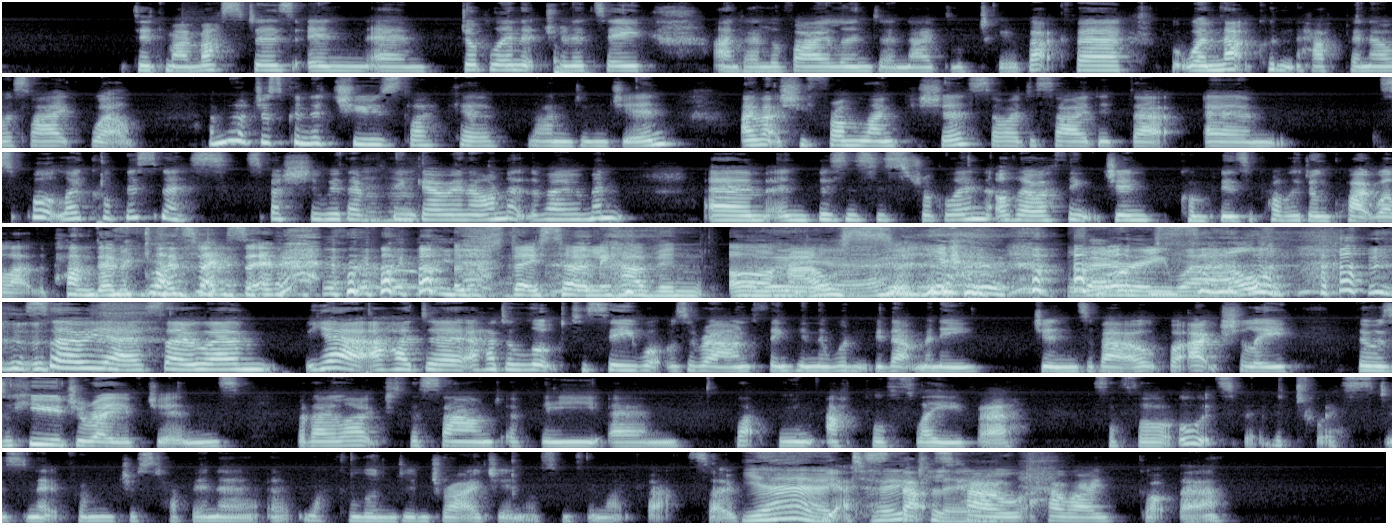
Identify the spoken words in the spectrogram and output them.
did my masters in um, Dublin at Trinity, and I love Ireland, and I'd love to go back there. But when that couldn't happen, I was like, well, I'm not just going to choose like a random gin. I'm actually from Lancashire, so I decided that um, support local business, especially with everything going on at the moment. Um, and businesses struggling, although I think gin companies have probably done quite well out of the pandemic, let's face it. They certainly have in our Oh, yeah. house. Very well. so yeah, so um, yeah, I had a, I had a look to see what was around, thinking there wouldn't be that many gins about, but actually there was a huge array of gins. But I liked the sound of the um, blackberry and apple flavour, so I thought, oh, it's a bit of a twist, isn't it, from just having a, a like a London dry gin or something like that. So Yeah, yes, totally. that's how how I got there.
